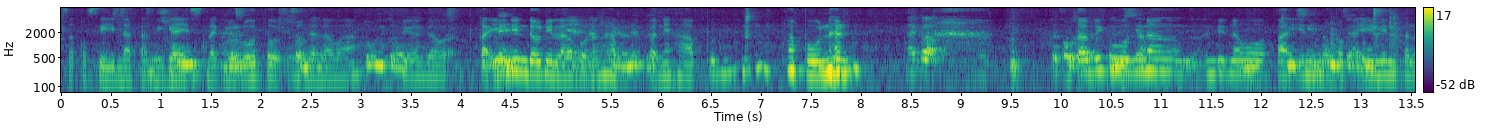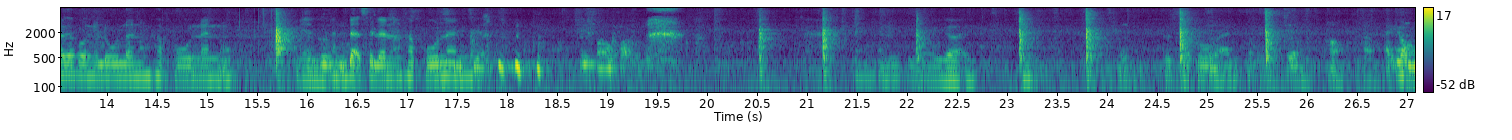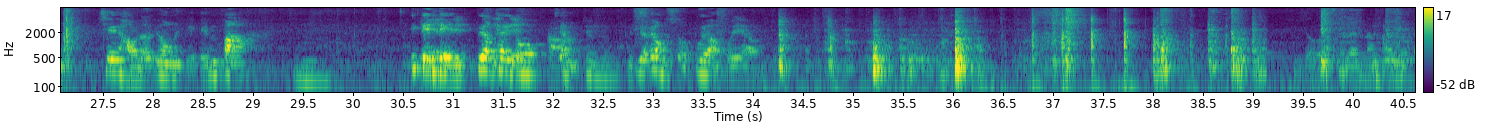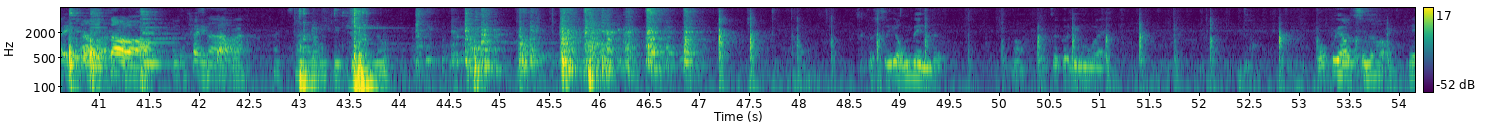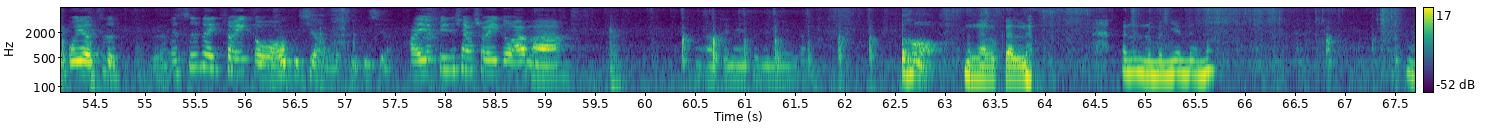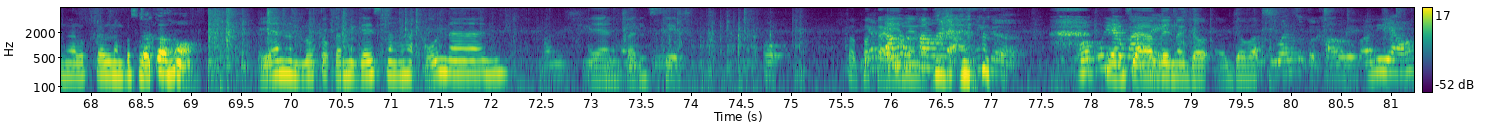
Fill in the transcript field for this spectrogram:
Sa kusina kami guys, nagluluto yung dalawa. Gagawa. Kainin daw nila ako ng hap panihapon. Hapunan. Sabi ko wag na, hindi na ako kain. Papakainin talaga ko ni Lola ng hapunan. Oh. Yan, handa sila ng hapunan. 那个嗯好还用切好了用盐巴嗯一点点不要太多这样嗯不要用手不要不要太早了到了太早了这个是用面的啊这个另外我不要吃哈，你不要吃，不要你吃那水吃果，不下，我吃不下。还有冰箱水果啊嘛。Ang ate na ito ni Lola. 哈， Nangalkal. Ano naman yan, ama? Nangalkal ng 这 basura. 个哈， Ayan, nagluto kami guys ng hapunan. Ayan, pansit. 你要当 Papakainin 喝咖 ako. 啡啊？那个我不要 Yan 咖 sabi 啡， na gawa. gawa. 我喜欢这个咖啡。哦，你要？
